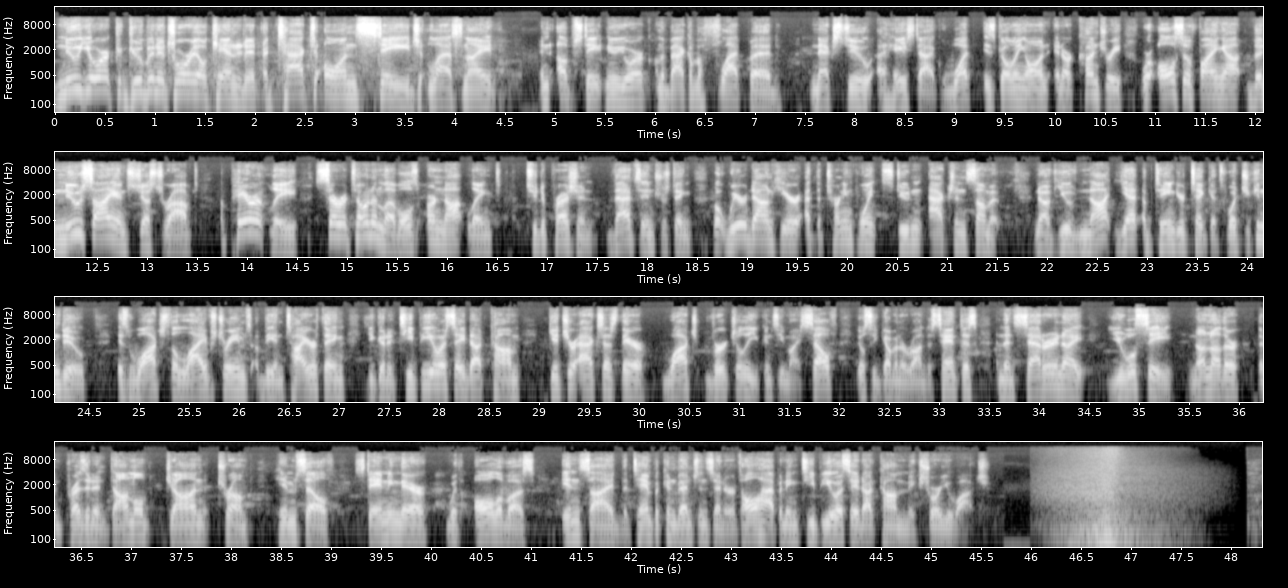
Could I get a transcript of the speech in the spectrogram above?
New York gubernatorial candidate attacked on stage last night in upstate New York on the back of a flatbed next to a haystack. What is going on in our country? We're also finding out the new science just dropped. Apparently, serotonin levels are not linked to depression. That's interesting. But we're down here at the Turning Point Student Action Summit. Now, if you've not yet obtained your tickets, what you can do is watch the live streams of the entire thing. You go to tpusa.com Get your access there. Watch virtually. You can see myself. You'll see Governor Ron DeSantis. And then Saturday night, you will see none other than President Donald John Trump himself standing there with all of us inside the Tampa Convention Center. It's all happening. TPUSA.com. Make sure you watch.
